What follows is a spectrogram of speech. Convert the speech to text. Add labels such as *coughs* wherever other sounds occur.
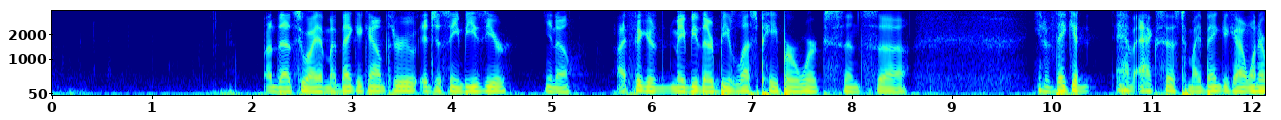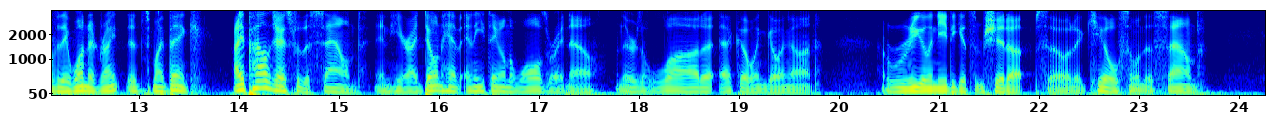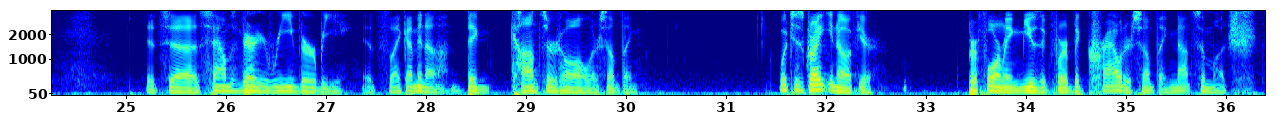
that's who I have my bank account through. It just seemed easier, you know. I figured maybe there'd be less paperwork since, you know, they could have access to my bank account whenever they wanted, right? It's my bank. I apologize for the sound in here. I don't have anything on the walls right now. There's a lot of echoing going on. I really need to get some shit up so to kill some of this sound. It's uh sounds very reverby. It's like I'm in a big concert hall or something. Which is great, you know, if you're performing music for a big crowd or something, not so much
